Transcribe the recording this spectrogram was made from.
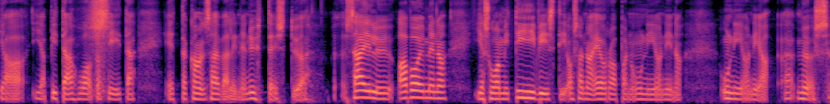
ja, ja pitää huolta siitä, että kansainvälinen yhteistyö säilyy avoimena ja Suomi tiiviisti osana Euroopan unionina unionia myös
